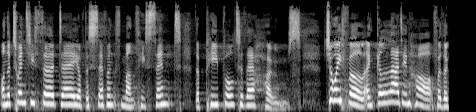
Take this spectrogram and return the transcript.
On the 23rd day of the seventh month, he sent the people to their homes, joyful and glad in heart for the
